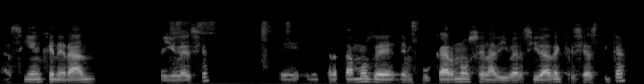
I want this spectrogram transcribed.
así en general, la iglesia. Eh, tratamos de, enfocarnos en la diversidad eclesiástica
